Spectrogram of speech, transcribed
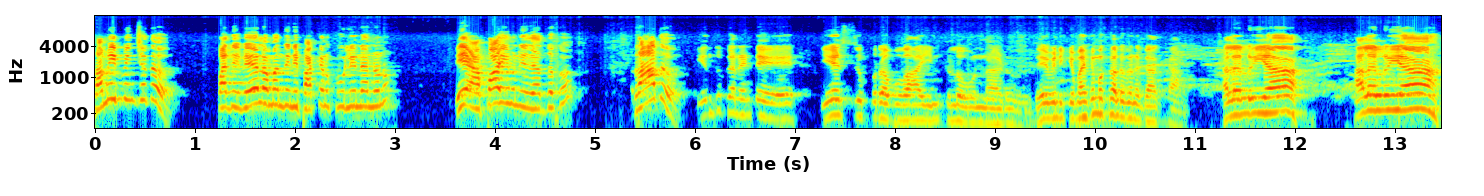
సమీపించదు. పదివేల మంది నీ పక్కన కూలినను ఏ అపాయం నీ దద్దకు రాదు. ఎందుకనంటే యేసు ప్రభు ఆ ఇంటిలో ఉన్నాడు. దేవునికి మహిమ కలుగును గాక. అలలుయా అలలుయా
